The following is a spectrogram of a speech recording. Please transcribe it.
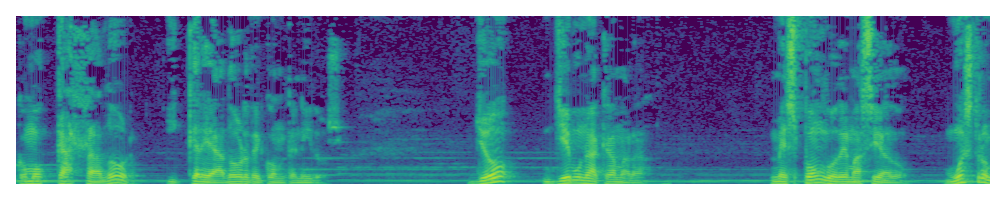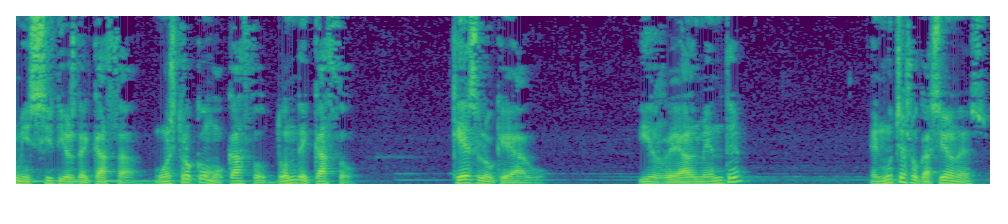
como cazador y creador de contenidos. Yo llevo una cámara, me expongo demasiado, muestro mis sitios de caza, muestro cómo cazo, dónde cazo, qué es lo que hago. Y realmente, en muchas ocasiones,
